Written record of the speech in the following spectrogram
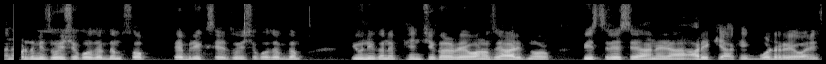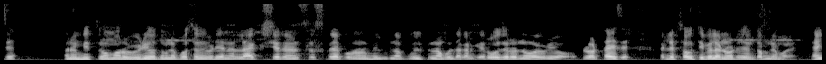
અને પણ તમે જોઈ શકો છો એકદમ સોફ્ટ ફેબ્રિક છે, જોઈ શકો છો એકદમ યુનિક અને ફેન્સી કલર રહેવાનો છે. આ રીતનો પીસ રહેશે અને આ આ રીખી આખી બોર્ડર રહેવાની છે. અને મિત્રો, અમારો વીડિયો તમને પસંદ વિડીયોને લાઇક શેર અને સબસ્ક્રાઈબ કરવાનું બિલકુલ બિલકુલ ના ભૂલતા, કારણ કે રોજ રોજ નવો વીડિયો અપલોડ થાય છે. એટલે સૌથી પહેલાં નોટિફિકેશન તમને મળે. થેન્ક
